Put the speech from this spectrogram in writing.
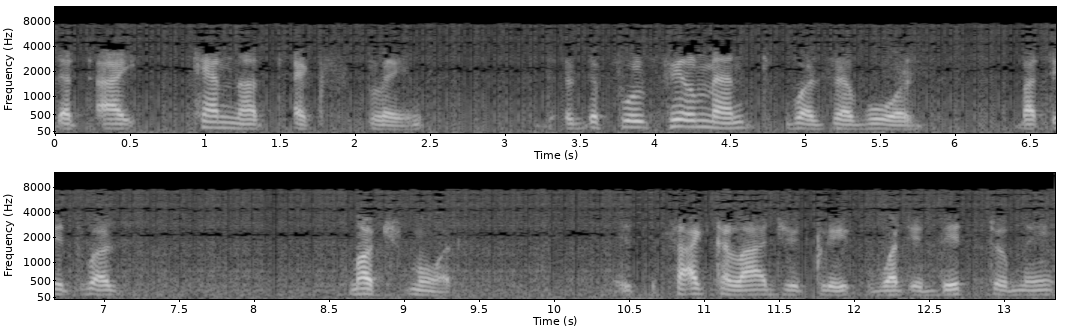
that I cannot explain. The, fulfillment was a word, but it was much more it, psychologically what it did to me,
